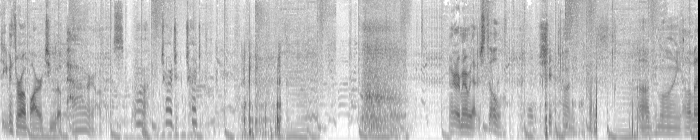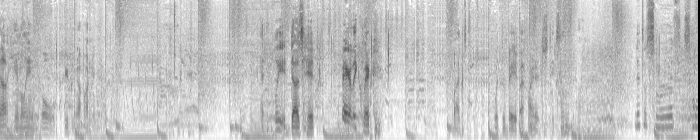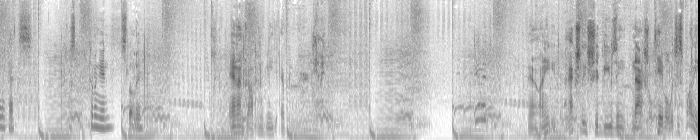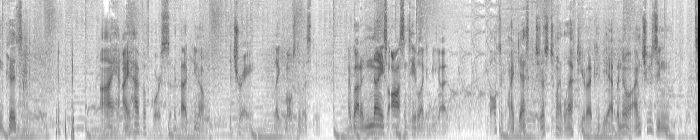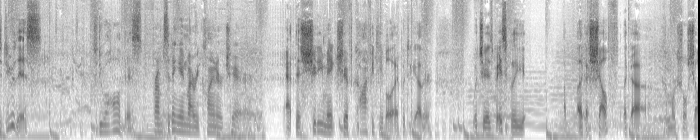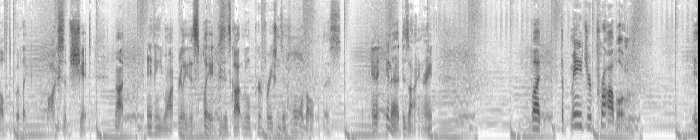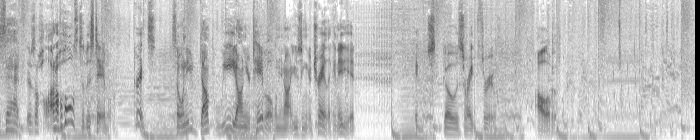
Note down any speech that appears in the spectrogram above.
to even throw a bar or two of power on this. Oh, charge it, charge it. I gotta remember that there's still a whole shit ton of Himalayan, Himalayan gold creeping up on me. Thankfully, it does hit fairly quick, but with the vape, I find it just takes a little bit longer. Little smooth, subtle effects, just coming in slowly. And I'm dropping weed everywhere. Damn it. Damn it. Now I need. I actually should be using an actual table, which is funny because I I have, of course, a, a, you know, the tray, like most of us do. I've got a nice, awesome table I could be at. I've also got my desk just to my left here that I could be at, but no, I'm choosing to do this, to do all of this from sitting in my recliner chair at this shitty makeshift coffee table that I put together, which is basically a, like a shelf, like a commercial shelf to put like boxes of shit, not anything you want really displayed because it's got little perforations and holes all over the place in a, in a design, right? But the major problem is that there's a whole lot of holes to this table, grids. So when you dump weed on your table when you're not using your tray like an idiot, it just goes right through all over the floor.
